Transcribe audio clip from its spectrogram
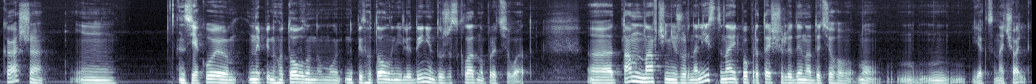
каша. З якою непідготовленому, непідготовленій людині дуже складно працювати. Е, Там навчені журналісти, навіть попри те, що людина до цього, ну як це начальник,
